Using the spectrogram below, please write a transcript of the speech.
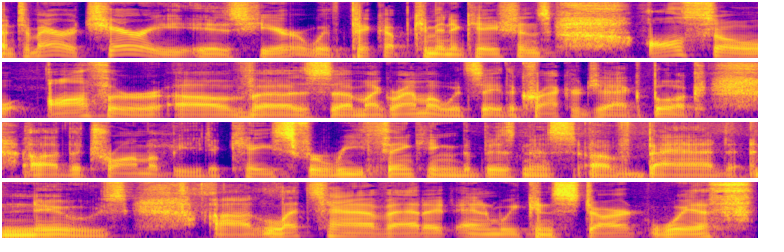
And Tamara Cherry is here with Pickup Communications, also author of, as uh, my grandma would say, the Crackerjack book, uh, The Trauma Beat, a case for rethinking the business of bad news. Uh, let's have at it, and we can start with,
